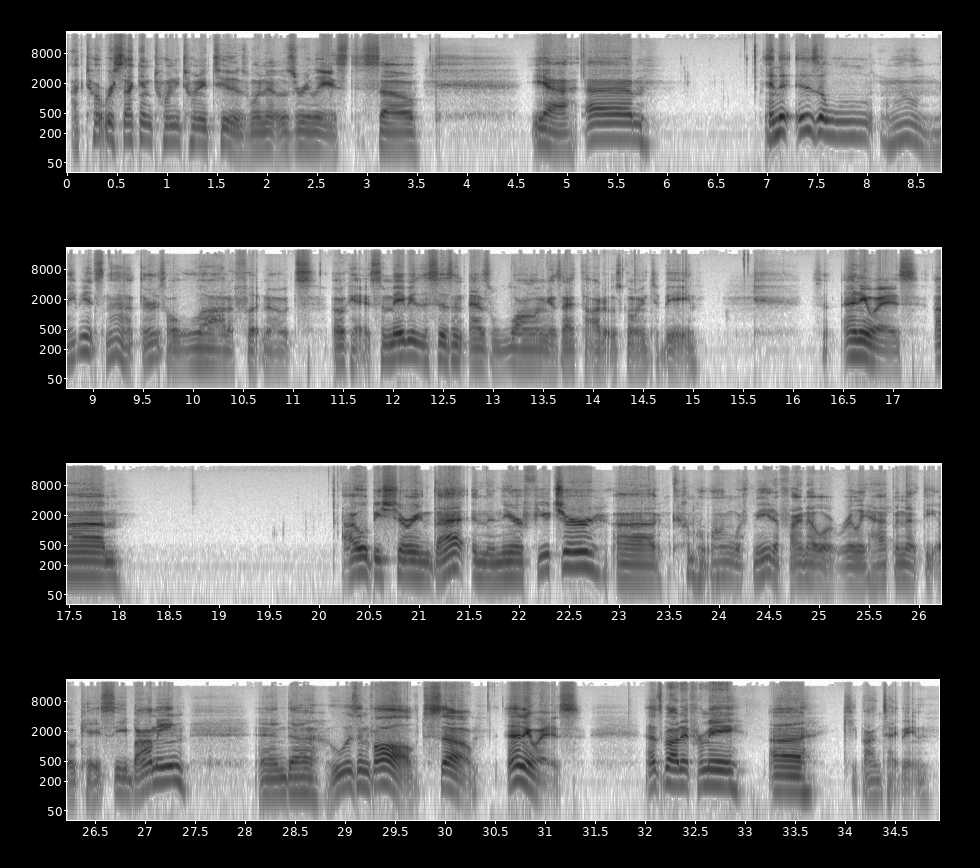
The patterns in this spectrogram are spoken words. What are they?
October 2nd, 2022 is when it was released. So, yeah. Um, and it is a, well, maybe it's not. There's a lot of footnotes. Okay, so maybe this isn't as long as I thought it was going to be. So anyways, um, I will be sharing that in the near future. Uh, come along with me to find out what really happened at the OKC bombing and uh, who was involved. So, anyways, that's about it for me. Uh, keep on typing.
